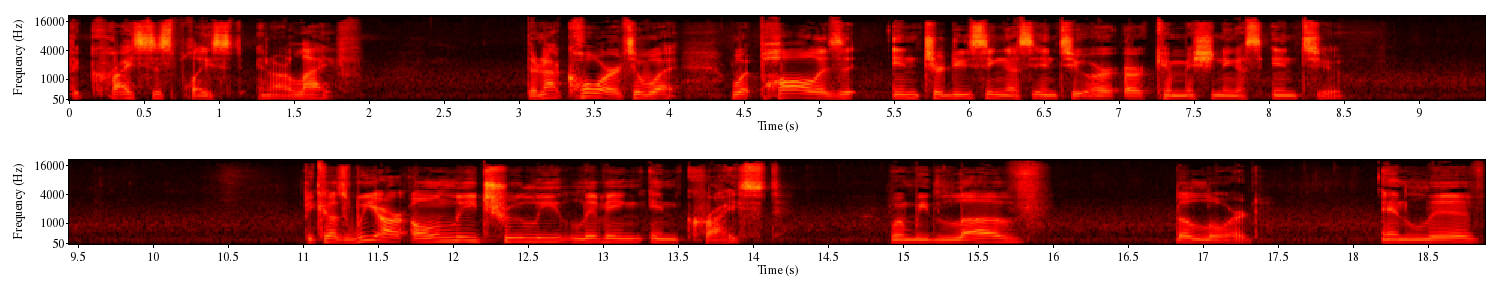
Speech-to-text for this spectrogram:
that Christ has placed in our life. They're not core to what, what Paul is introducing us into or, or commissioning us into. Because we are only truly living in Christ when we love the Lord and live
